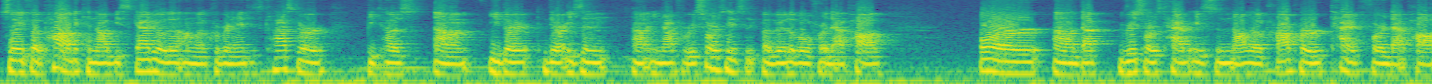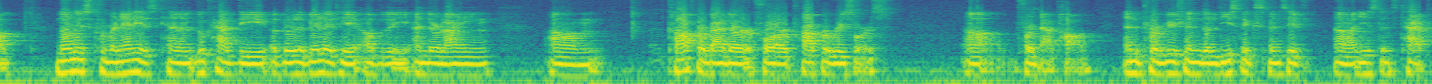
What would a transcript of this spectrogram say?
So if a pod cannot be scheduled on a Kubernetes cluster because um, either there isn't uh, enough resources available for that pod, or uh, that resource type is not a proper type for that pod, Nodeless Kubernetes can look at the availability of the underlying um, cloud provider for proper resource uh, for that pod and provision the least expensive uh, instance type.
